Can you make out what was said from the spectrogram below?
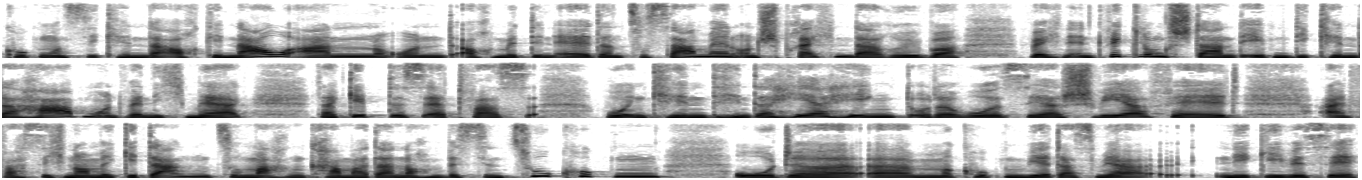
gucken uns die Kinder auch genau an und auch mit den Eltern zusammen und sprechen darüber, welchen Entwicklungsstand eben die Kinder haben. Und wenn ich merke, da gibt es etwas, wo ein Kind hinterherhinkt oder wo es sehr schwer fällt, einfach sich noch mit Gedanken zu machen, kann man dann noch ein bisschen zugucken oder ähm, gucken wir, dass wir eine gewisse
